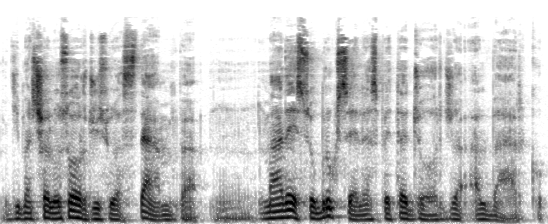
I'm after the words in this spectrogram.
di Marcello Sorgi sulla stampa, um, ma adesso Bruxelles aspetta Giorgia al varco.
